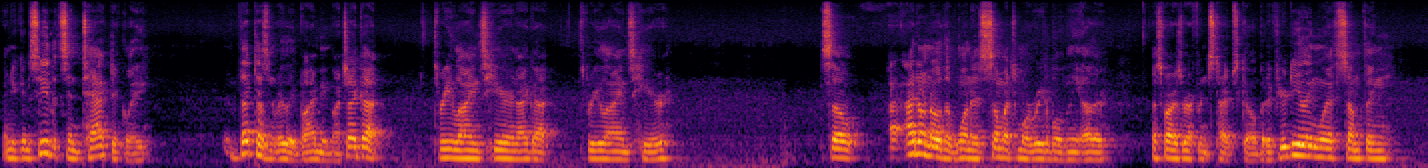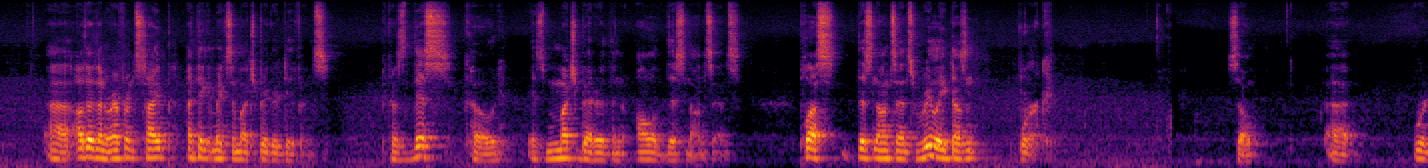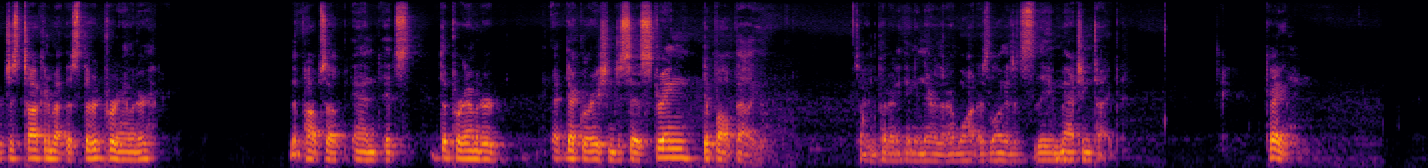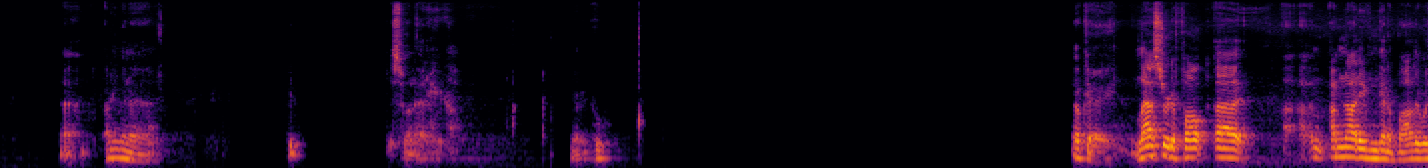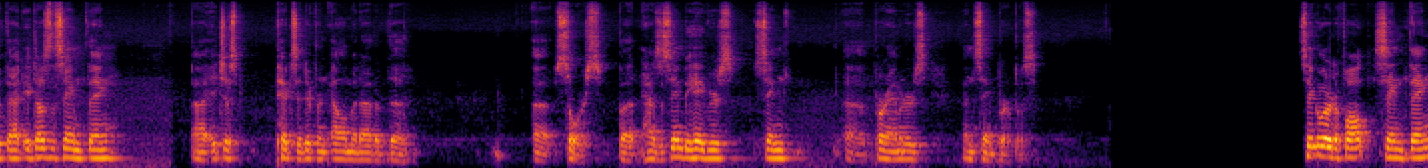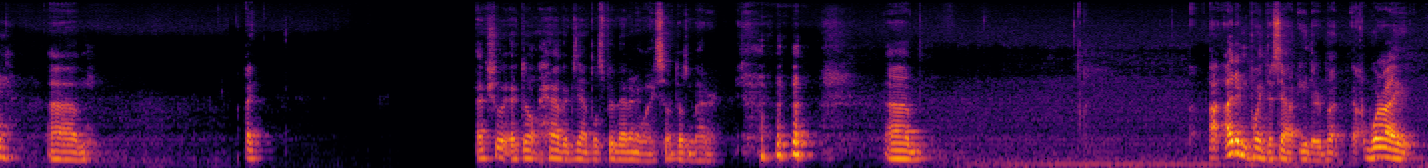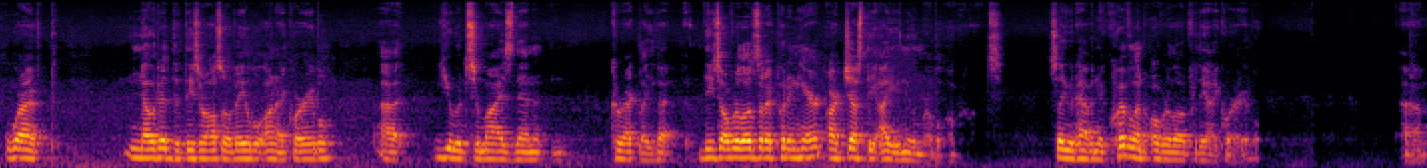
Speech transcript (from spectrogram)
And you can see that syntactically, that doesn't really buy me much. I got three lines here and I got three lines here. So I don't know that one is so much more readable than the other as far as reference types go. But if you're dealing with something uh, other than a reference type, I think it makes a much bigger difference because this code is much better than all of this nonsense. Plus, this nonsense really doesn't work. So uh, we're just talking about this third parameter that pops up, and it's the parameter declaration just says string default value. So I can put anything in there that I want as long as it's the matching type. Okay. Uh, I'm going to get this one out of here. There we go. Okay, last or default. Uh, I'm, I'm not even going to bother with that. It does the same thing. Uh, it just picks a different element out of the uh, source, but has the same behaviors, same uh, parameters, and same purpose. Single or default, same thing. Um, I actually I don't have examples for that anyway, so it doesn't matter. um, I, didn't point this out either, but where I where I've noted that these are also available on iQueryable, uh, you would surmise then correctly that these overloads that I put in here are just the IEnumerable overloads. So you would have an equivalent overload for the iQueryable. Um,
